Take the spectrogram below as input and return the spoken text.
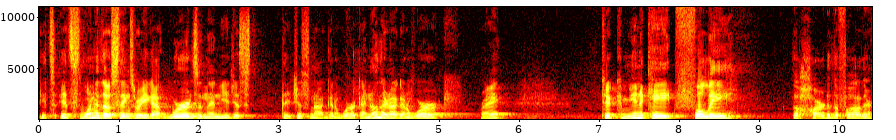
it's, it's one of those things where you got words and then you just, they're just not going to work. I know they're not going to work, right? to communicate fully the heart of the Father,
